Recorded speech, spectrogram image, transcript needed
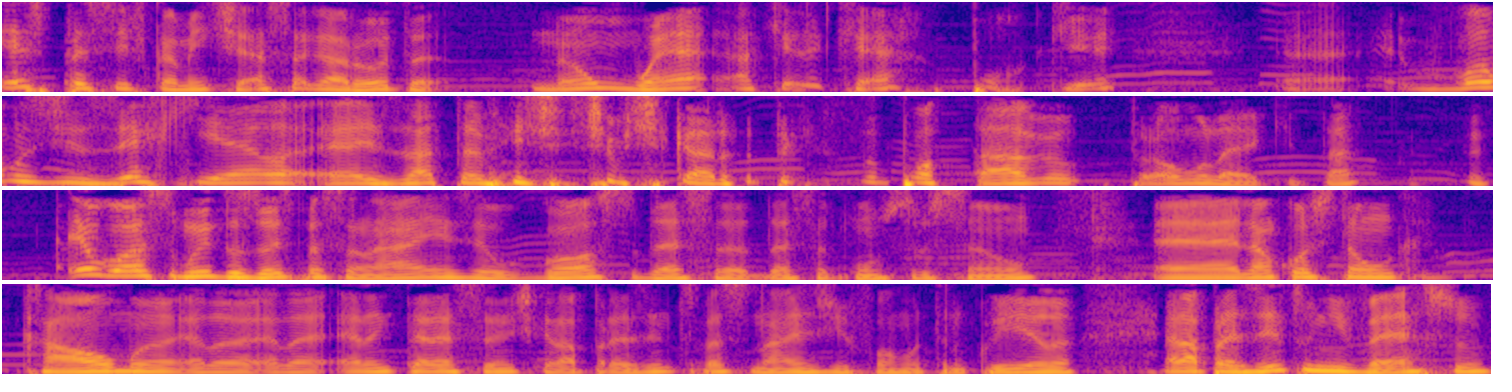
especificamente essa garota não é a que ele quer, porque É, vamos dizer que ela é exatamente o tipo de garota insuportável para o moleque, tá? Eu gosto muito dos dois personagens, eu gosto dessa, dessa construção. É, ela é uma construção calma, ela, ela, ela é interessante que ela apresenta os personagens de forma tranquila, ela apresenta o universo,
